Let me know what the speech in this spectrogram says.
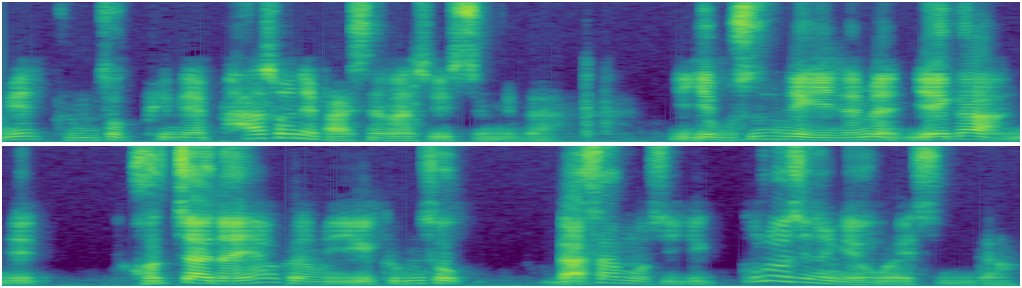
및 금속 핀의 파손이 발생할 수 있습니다. 이게 무슨 얘기냐면 얘가 이제 걷잖아요. 그러면 이게 금속 나사못이 이게 부러지는 경우가 있습니다.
